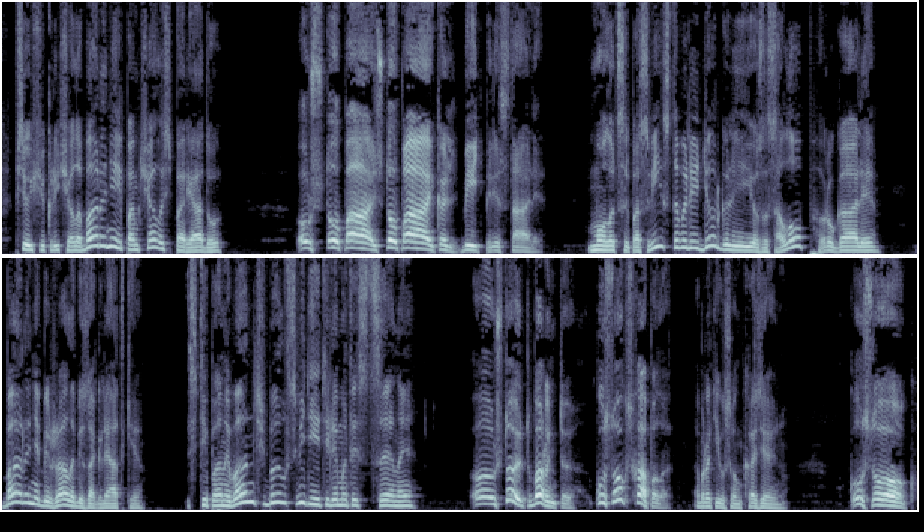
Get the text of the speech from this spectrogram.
— все еще кричала барыня и помчалась по ряду. — Ступай, ступай, коль бить перестали. Молодцы посвистывали, дергали ее за солоб, ругали. Барыня бежала без оглядки. Степан Иванович был свидетелем этой сцены. — А что это, барынь-то, кусок схапала? — обратился он к хозяину. — Кусок,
